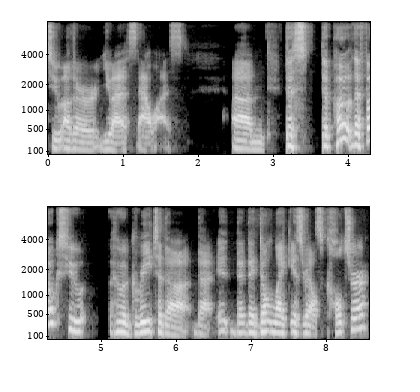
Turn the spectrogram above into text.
to other U.S. allies. Um, the the po the folks who who agree to the, the that they don't like Israel's culture,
